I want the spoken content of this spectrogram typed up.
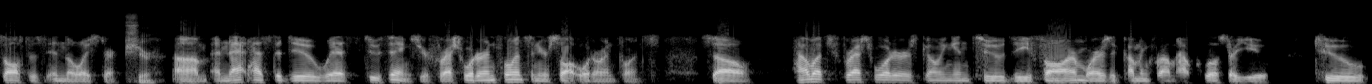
salt is in the oyster. Sure. Um, and that has to do with two things your freshwater influence and your saltwater influence. So, how much freshwater is going into the farm? Where is it coming from? How close are you to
